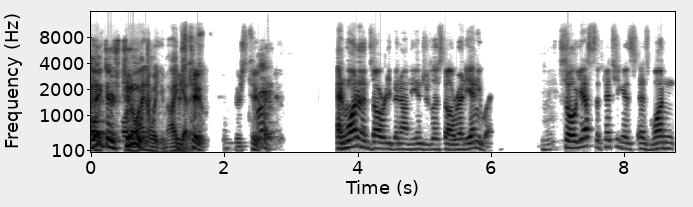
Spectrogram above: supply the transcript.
I think there's Oh, no, two. I know what you. I There's get it. two. There's two. Right. And one of them's already been on the injured list already anyway. So yes, the pitching has has one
